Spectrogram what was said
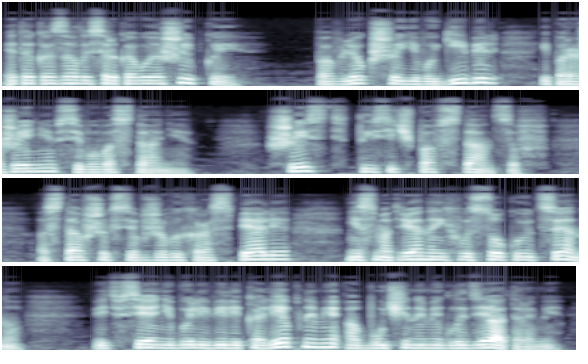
Это оказалось роковой ошибкой, повлекшей его гибель и поражение всего восстания. Шесть тысяч повстанцев, Оставшихся в живых распяли, несмотря на их высокую цену, ведь все они были великолепными обученными гладиаторами —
